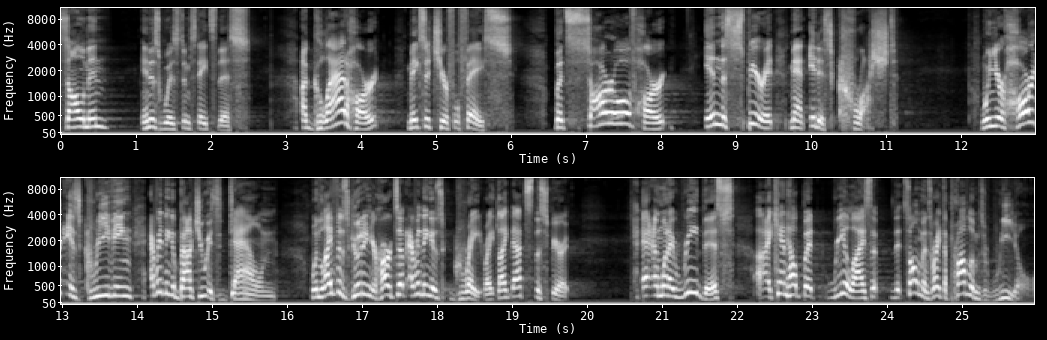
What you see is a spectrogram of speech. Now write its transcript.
Solomon, in his wisdom, states this A glad heart makes a cheerful face, but sorrow of heart in the spirit, man, it is crushed. When your heart is grieving, everything about you is down. When life is good and your heart's up, everything is great, right? Like that's the spirit. And when I read this, I can't help but realize that, that Solomon's right. The problem's real.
